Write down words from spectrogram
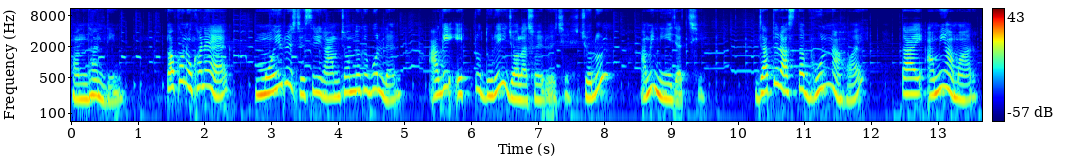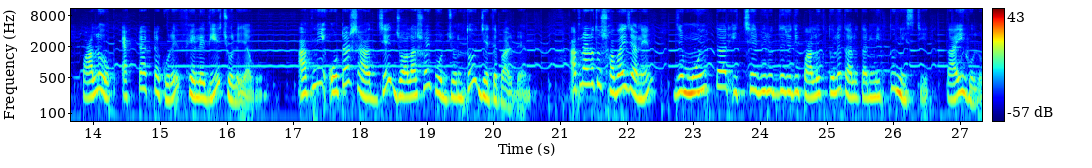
সন্ধান দিন। তখন ওখানে এক ময়ূর এসে শ্রী রামচন্দ্রকে বললেন, আগে একটু দূরেই জলাশয় রয়েছে, চলুন আমি নিয়ে যাচ্ছি। যাতে রাস্তা ভুল না হয়, তাই আমি আমার পালক একটা একটা করে ফেলে দিয়ে চলে যাব। আপনি ওটার সাহায্যে জলাশয় পর্যন্ত যেতে পারবেন। আপনারা তো সবাই জানেন যে ময়ূর তার ইচ্ছের বিরুদ্ধে যদি পালক তোলে, তাহলে তার মৃত্যু নিশ্চিত। তাই হলো।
